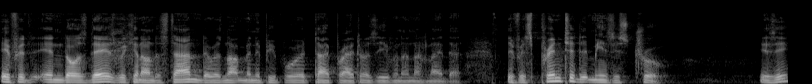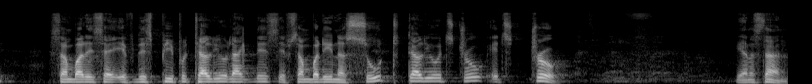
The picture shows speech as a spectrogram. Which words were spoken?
if it in those days we can understand there was not many people with typewriters even or nothing like that. If it's printed, it means it's true. You see? Somebody say if these people tell you like this, if somebody in a suit tell you it's true, it's true. You understand?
